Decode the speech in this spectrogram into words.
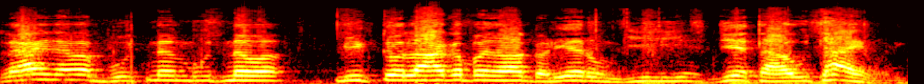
લાય ને હવે ભૂત ને ભૂત ને બીક તો લાગે પણ હવે ઘડિયાળ ઊંઘી લઈએ. જે થાવું થાય વળી.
